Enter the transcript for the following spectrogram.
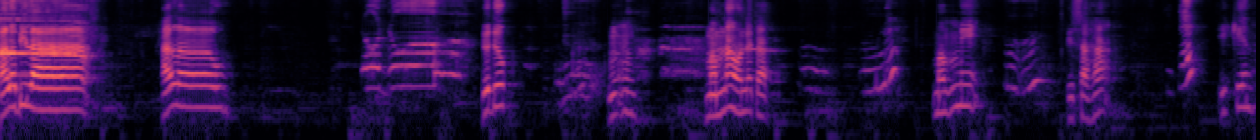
Halo Bila. Halo. Duduk. Mm Mam naon eta? Mam mi. Di saha? Ikin.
